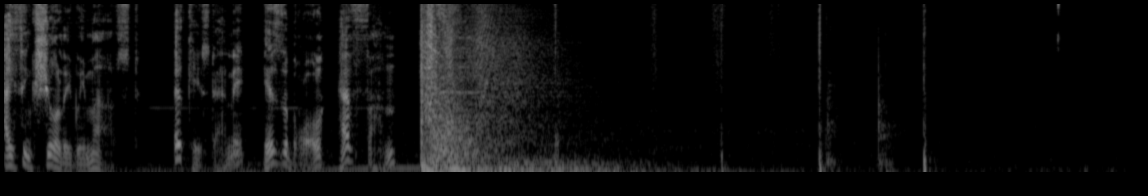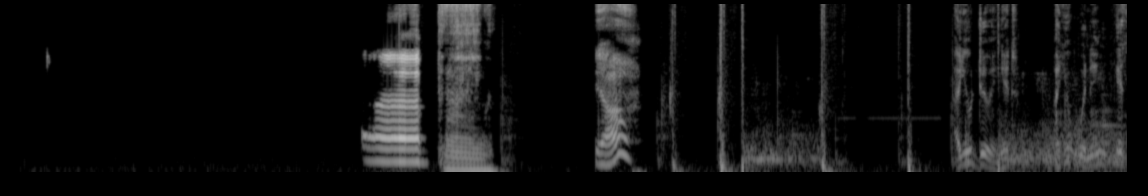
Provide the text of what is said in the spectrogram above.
I think surely we must. Okay, Stanley, here's the ball. Have fun. Uh, äh, ja. Are you doing it? Are you winning? Is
